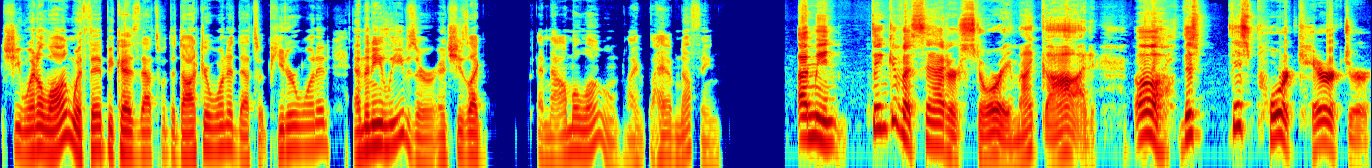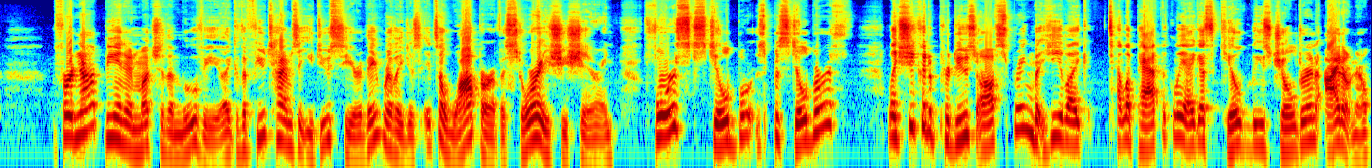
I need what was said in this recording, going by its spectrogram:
she went along with it because that's what the doctor wanted. That's what Peter wanted. And then he leaves her, and she's like, and now I'm alone. I, I have nothing. I mean, think of a sadder story. My God. Oh, this this poor character for not being in much of the movie, like the few times that you do see her, they really just it's a whopper of a story she's sharing. Forced stillbirth, stillbirth? Like she could have produced offspring, but he like telepathically, I guess, killed these children. I don't know.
